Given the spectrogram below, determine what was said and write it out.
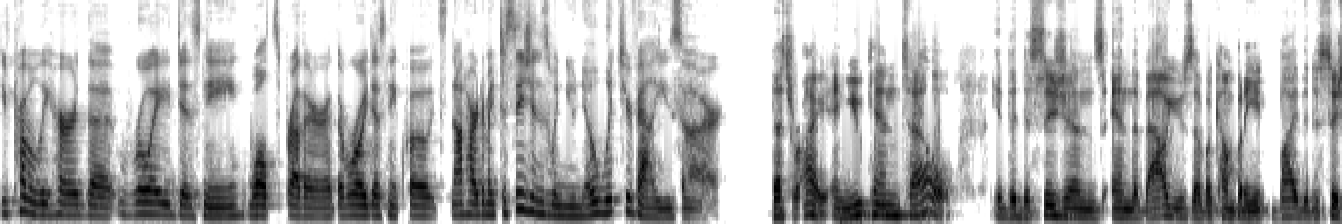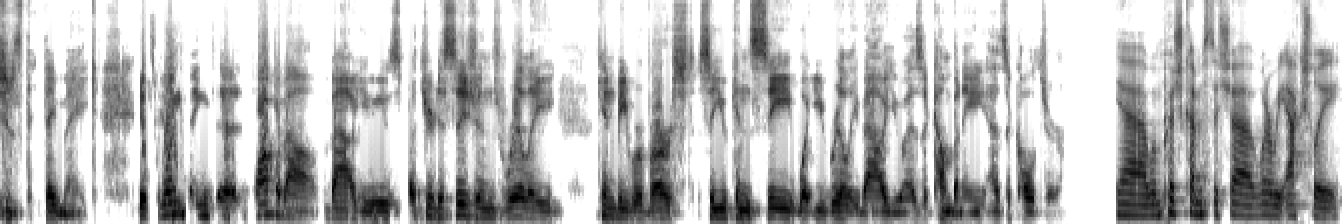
You've probably heard the Roy Disney, Walt's brother, the Roy Disney quote, it's not hard to make decisions when you know what your values are. That's right. And you can tell the decisions and the values of a company by the decisions that they make. It's one thing to talk about values, but your decisions really can be reversed so you can see what you really value as a company, as a culture. Yeah, when push comes to shove, what are we actually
